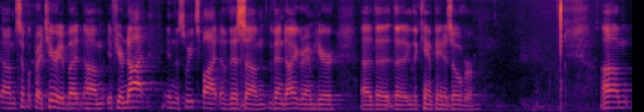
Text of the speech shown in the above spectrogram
um, simple criteria, but um, if you're not in the sweet spot of this um, Venn diagram here, uh, the, the, the, campaign is over. Um,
